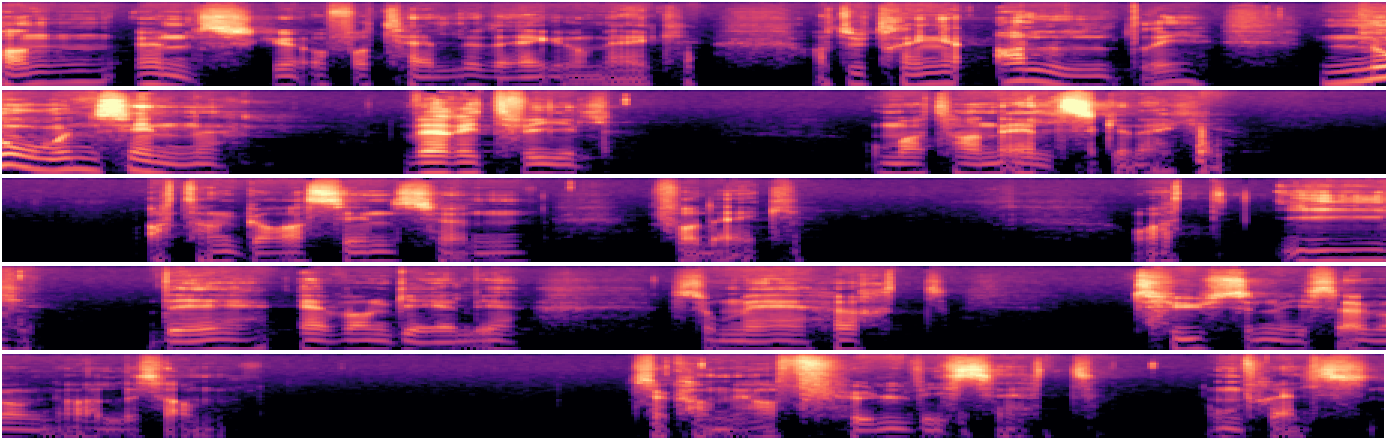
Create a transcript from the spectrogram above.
han ønsker å fortelle deg og meg at du trenger aldri noensinne være i tvil om at han elsker deg. At han ga sin sønn for deg. Og at i det evangeliet som vi har hørt tusenvis av ganger alle sammen, så kan vi ha full visshet om frelsen.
